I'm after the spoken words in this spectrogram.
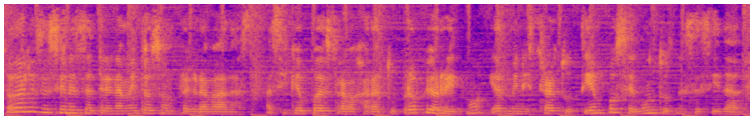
Todas las sesiones de entrenamiento son pregrabadas, así que puedes trabajar a tu propio ritmo y administrar tu tiempo según tus necesidades.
